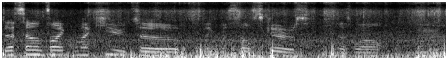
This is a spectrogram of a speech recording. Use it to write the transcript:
That sounds like my cue to make myself scarce as well. Hmm.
